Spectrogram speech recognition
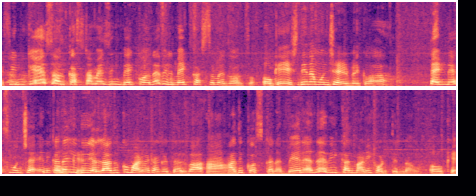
ಇಫ್ ಇನ್ ಕೇಸ್ ಅವ್ರು ಕಸ್ಟಮೈಸಿಂಗ್ ಬೇಕು ಅಂದ್ರೆ will make customise also okay ಎಷ್ಟು ದಿನ ಮುಂಚೆ ಹೇಳ್ಬೇಕು? ಟೆನ್ ಡೇಸ್ ಮುಂಚೆ. ಏನಕ್ಕಂದ್ರೆ ಇದು ಎಲ್ಲದಕ್ಕೂ ಮಾಡ್ಬೇಕಾಗತ್ತೆ ಅಲ್ವಾ? ಅದಕ್ಕೋಸ್ಕರ. ಬೇರೆ ಅಂದ್ರೆ ವೀಕಲ್ ಮಾಡಿ ಕೊಡ್ತೀವಿ ನಾವು. ಓಕೆ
